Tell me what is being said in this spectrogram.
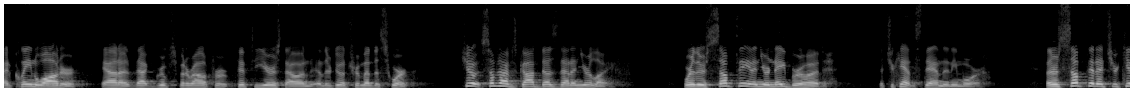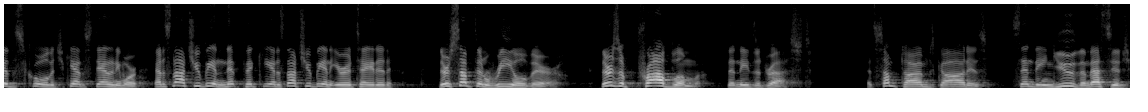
and clean water And uh, that group's been around for 50 years now, and, and they're doing tremendous work. You know, sometimes God does that in your life, where there's something in your neighborhood that you can't stand anymore. There's something at your kid's school that you can't stand anymore. And it's not you being nitpicky and it's not you being irritated. There's something real there. There's a problem that needs addressed. And sometimes God is sending you the message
